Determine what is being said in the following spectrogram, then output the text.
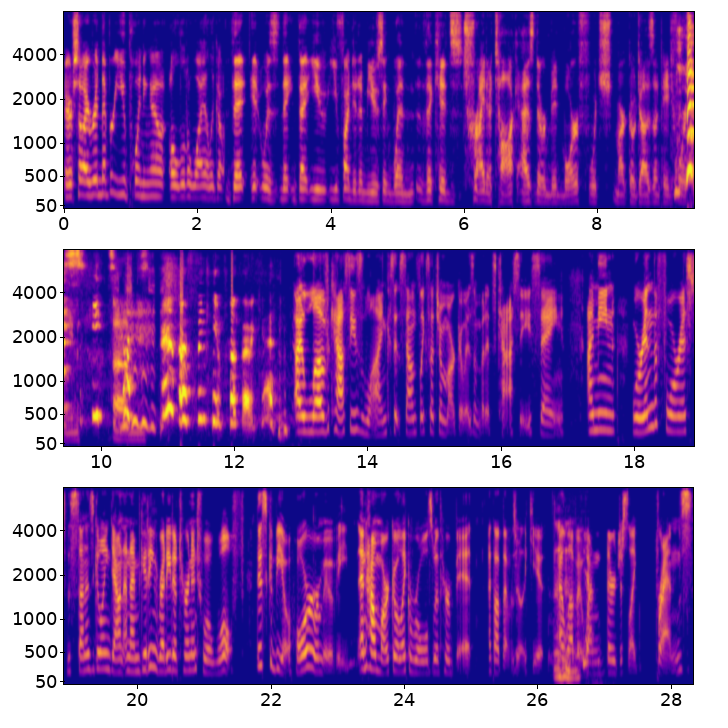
Or so I remember you pointing out a little while ago that it was that, that you you find it amusing when the kids try to talk as they're mid morph, which Marco does on page fourteen. Um, I was thinking about that again. I love Cassie's line because it sounds like such a Marcoism, but it's Cassie saying, I mean, we're in the forest, the sun is going down, and I'm getting ready to turn into a wolf. This could be a horror movie. And how Marco like rolls with her bit. I thought that was really cute. I love it when they're just like friends.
